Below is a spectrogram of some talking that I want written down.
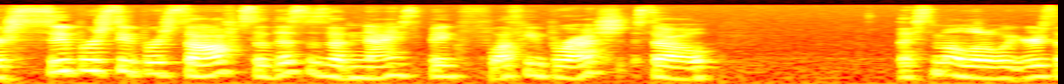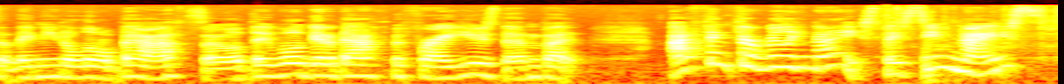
They're super, super soft. So this is a nice big fluffy brush. So they smell a little weird, so they need a little bath. So they will get a bath before I use them. But I think they're really nice. They seem nice.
